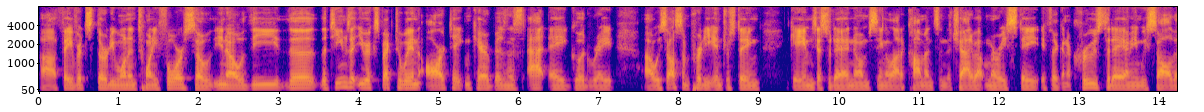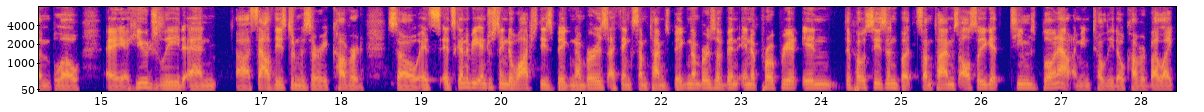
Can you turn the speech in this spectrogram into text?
Uh, favorites 31 and 24. So, you know, the the the teams that you expect to win are taking care of business at a good rate. Uh, we saw some pretty interesting games yesterday. I know I'm seeing a lot of comments in the chat about Murray State if they're going to cruise today. I mean, we saw them blow a, a huge lead and uh, southeastern Missouri covered. So it's it's going to be interesting to watch these big numbers. I think sometimes big numbers have been inappropriate in the postseason, but sometimes also you get teams blown out. I mean, Toledo covered by like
